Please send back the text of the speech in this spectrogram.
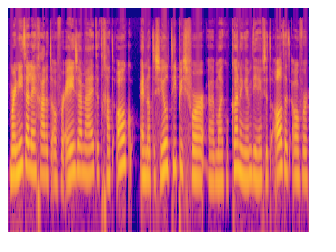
Maar niet alleen gaat het over eenzaamheid, het gaat ook, en dat is heel typisch voor uh, Michael Cunningham, die heeft het altijd over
